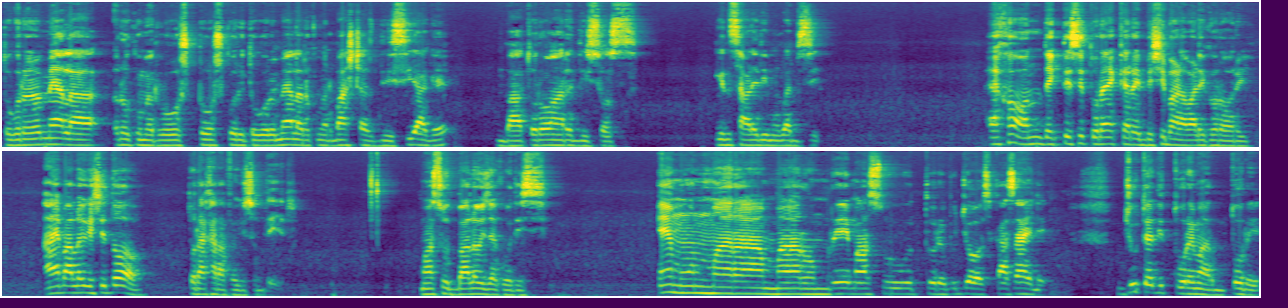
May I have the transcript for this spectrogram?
তো করে মেলা রকমের রোস্ট টোস্ট করি, তো করে মেলা রকমের বাস টাস দিছি আগে। বা তোরও আরে দিছস। কিন্তু ছাড়ে দিমু ভাবছি। এখন দেখতেছি তোরা একেবারে বেশি বাড়াবাড়ি করো আরে আমি ভালো গেছি তো, তোরা খারাপ হয়ে গেছিস দের মাসুদ ভালো হয়ে যা করে দিছি। এমন মারা মারম রে মাসুদ, তোরে বুঝছস, কাছে আইলে। জুতা দি তোরে মারম, তোরে।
